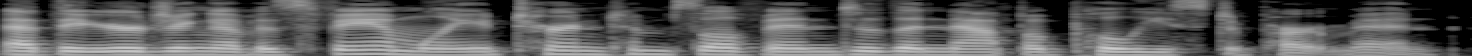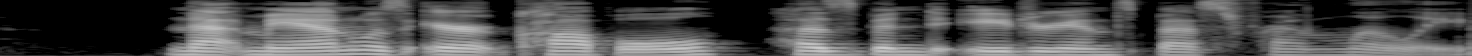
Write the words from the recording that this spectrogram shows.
at the urging of his family, turned himself in to the Napa Police Department. And that man was Eric Copple, husband to Adriane's best friend Lily.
